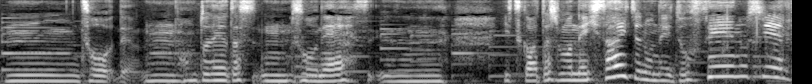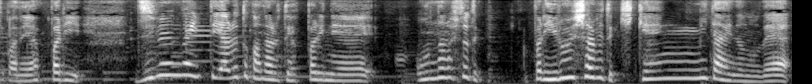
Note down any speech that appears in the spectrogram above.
うーん、そうで、うん、本当ね、私、うん、そうね、うん、いつか私もね、被災地のね、女性の支援とかね、やっぱり、自分が行ってやるとかなると、やっぱりね、女の人ってっぱりいろいろ調べると危険みたいなので、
